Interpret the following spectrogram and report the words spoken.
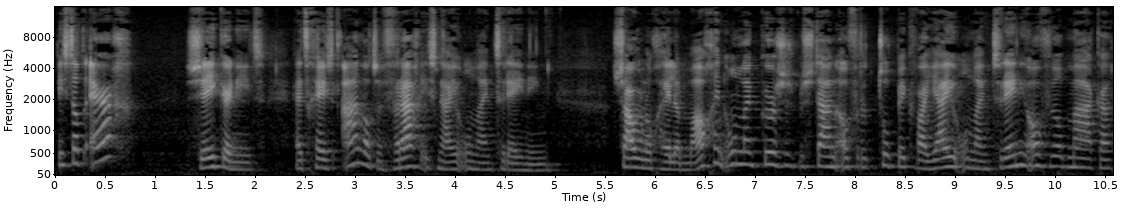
Is dat erg? Zeker niet. Het geeft aan dat er vraag is naar je online training. Zou er nog helemaal geen online cursus bestaan over het topic waar jij je online training over wilt maken,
